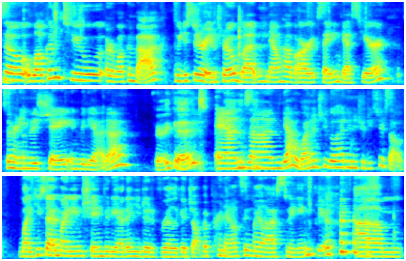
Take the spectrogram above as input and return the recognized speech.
So, welcome to, or welcome back. We just did our intro, but we now have our exciting guest here. So, her name is Shay Invidiata. Very good. And um, yeah, why don't you go ahead and introduce yourself? Like you said, my name's Shay Invidiata. You did a really good job of pronouncing my last name. Thank you. Um,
